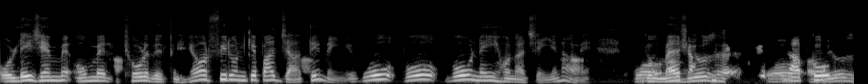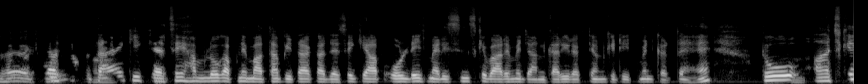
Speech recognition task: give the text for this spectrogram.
ओल्ड एज होम में होम में छोड़ देते हैं और फिर उनके पास जाते नहीं है वो वो वो नहीं होना चाहिए ना हाँ, हमें। तो मैं है आपको है सा बताएँ कि कैसे हम लोग अपने माता पिता का जैसे कि आप ओल्ड एज मेडिसिन के बारे में जानकारी रखते हैं उनकी ट्रीटमेंट करते हैं तो आज के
